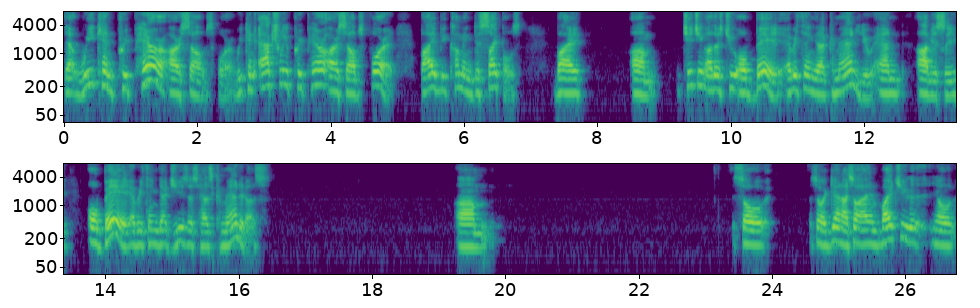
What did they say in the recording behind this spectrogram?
that we can prepare ourselves for. We can actually prepare ourselves for it by becoming disciples, by um, teaching others to obey everything that I've commanded you, and obviously obey everything that Jesus has commanded us. Um, so so again i so i invite you to you know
